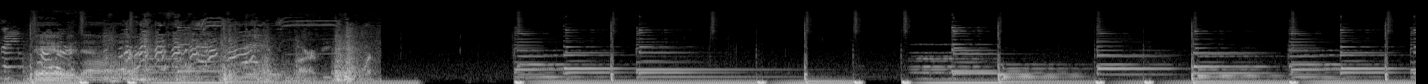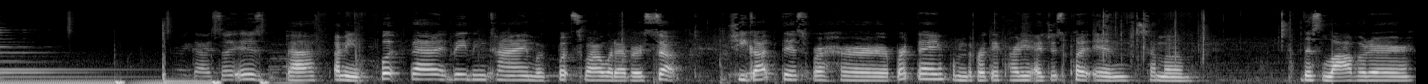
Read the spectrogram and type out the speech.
Same There we go. It is bath, I mean foot bath, bathing time or foot spa, whatever. So she got this for her birthday from the birthday party. I just put in some of this lavender,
